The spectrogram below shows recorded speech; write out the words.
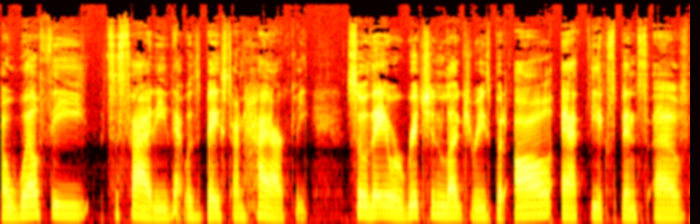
a wealthy society that was based on hierarchy. So they were rich in luxuries, but all at the expense of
